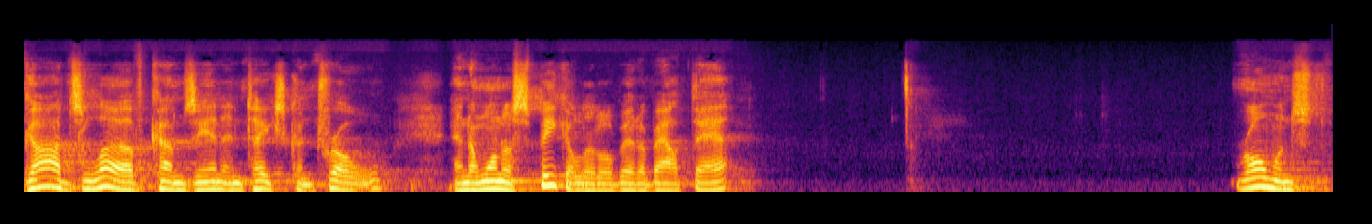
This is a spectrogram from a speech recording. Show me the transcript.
God's love comes in and takes control. And I want to speak a little bit about that. Romans,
